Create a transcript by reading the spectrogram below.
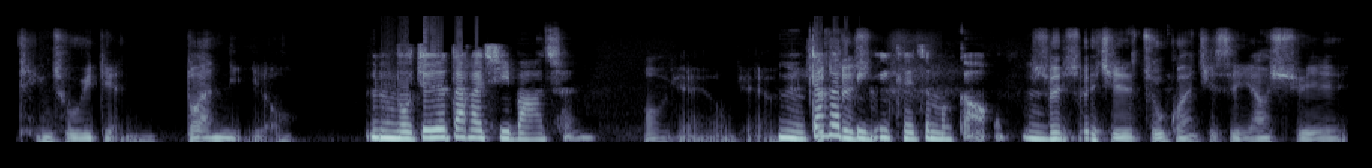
听出一点端倪喽。嗯，我觉得大概七八成，OK，OK，嗯，大概比例可以这么高。嗯，所以，所以其实主管其实也要学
